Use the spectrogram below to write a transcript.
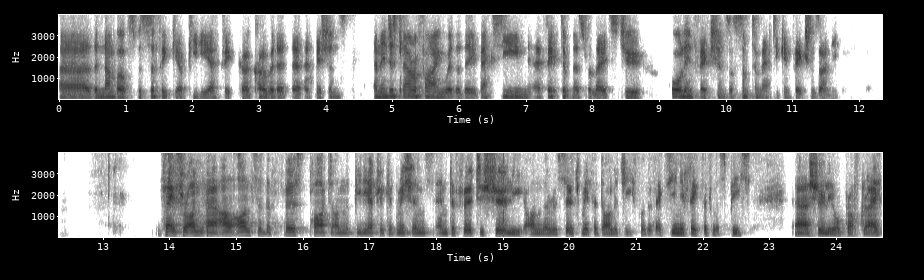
uh, the number of specific uh, pediatric uh, COVID ad uh, admissions, and then just clarifying whether the vaccine effectiveness relates to all infections or symptomatic infections only. Thanks, Ron. Uh, I'll answer the first part on the pediatric admissions and defer to Shirley on the research methodology for the vaccine effectiveness piece. Uh, Shirley or Prof. Gray.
